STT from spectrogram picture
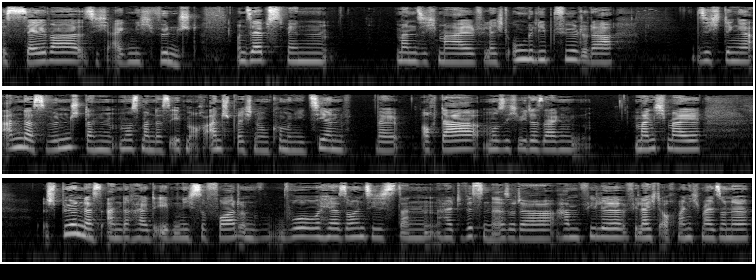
es selber sich eigentlich wünscht. Und selbst wenn man sich mal vielleicht ungeliebt fühlt oder sich Dinge anders wünscht, dann muss man das eben auch ansprechen und kommunizieren, weil auch da muss ich wieder sagen, manchmal spüren das andere halt eben nicht sofort und woher sollen sie es dann halt wissen? Also da haben viele vielleicht auch manchmal so eine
